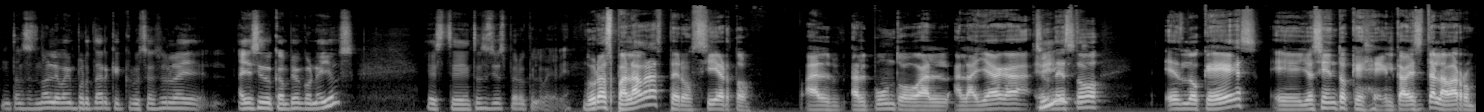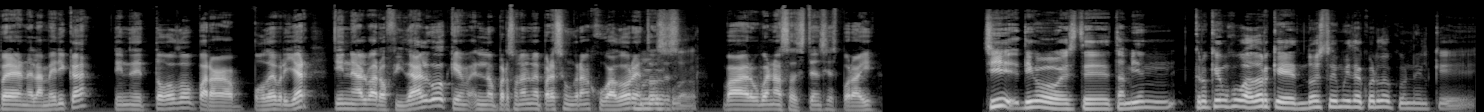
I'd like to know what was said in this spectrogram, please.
Entonces no le va a importar que Cruz Azul haya, sido campeón con ellos. Este, entonces yo espero que le vaya bien. Duras palabras, pero cierto. Al, al punto, al, a la llaga. ¿Sí? Ernesto es lo que es. Eh, yo siento que el cabecita la va a romper en el América. Tiene todo para poder brillar. Tiene Álvaro Fidalgo, que en lo personal me parece un gran jugador. entonces va a haber buenas asistencias por ahí. Sí, digo, este, también creo que un jugador que no estoy muy de acuerdo con el que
